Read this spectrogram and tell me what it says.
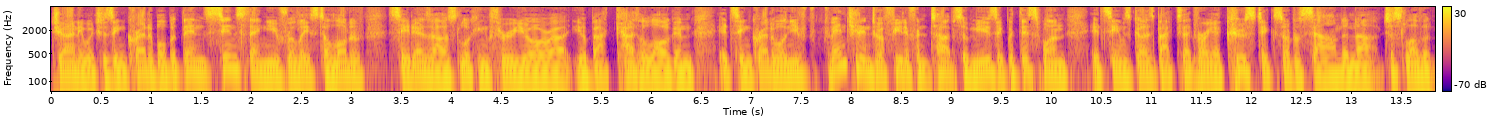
journey, which is incredible. But then since then, you've released a lot of CDs. I was looking through your uh, your back catalogue and it's incredible. And you've ventured into a few different types of music, but this one, it seems, goes back to that very acoustic sort of sound and uh, just love it.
